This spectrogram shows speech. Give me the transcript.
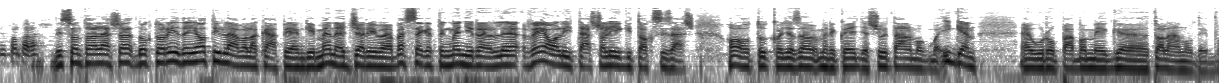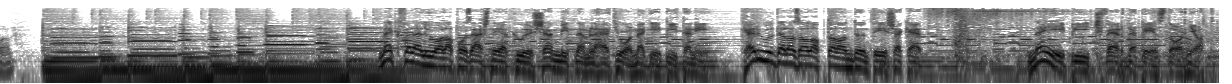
viszontlátásra. Viszontlátásra. Dr. Rédei Attilával, a KPMG menedzserével beszélgettünk, mennyire le- realitás a légitaxizás. Hallottuk, hogy az Amerikai Egyesült Államokban igen, Európában még uh, talán odébb van. Megfelelő alapozás nélkül semmit nem lehet jól megépíteni. Kerüld el az alaptalan döntéseket. Ne építs ferde pénztornyot.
